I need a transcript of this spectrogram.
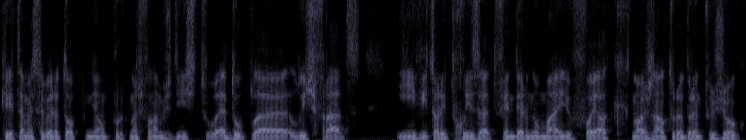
queria também saber a tua opinião, porque nós falamos disto. A dupla Luís Frade e Vitória Torres a defender no meio foi algo que nós na altura durante o jogo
